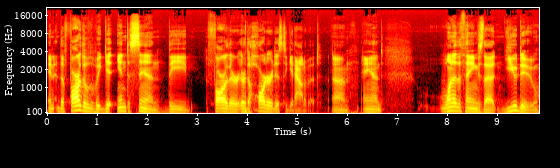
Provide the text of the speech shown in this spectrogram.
And the farther we get into sin, the farther or the harder it is to get out of it. Um, and one of the things that you do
